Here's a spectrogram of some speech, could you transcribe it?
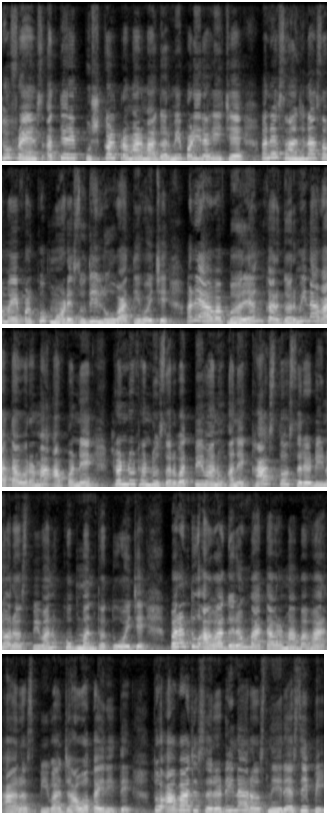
તો ફ્રેન્ડ્સ અત્યારે પુષ્કળ પ્રમાણમાં ગરમી પડી રહી છે અને સાંજના સમયે પણ ખૂબ મોડે સુધી લૂ વાતી હોય છે. અને આવા ભયંકર ગરમીના વાતાવરણમાં આપણને ઠંડુ ઠંડુ શરબત પીવાનું અને ખાસ તો શેરડીનો રસ પીવાનું ખૂબ મન થતું હોય છે. પરંતુ આવા ગરમ વાતાવરણમાં બહાર આ રસ પીવા જાવો કઈ રીતે? તો આવા જ શેરડીના રસની રેસીપી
